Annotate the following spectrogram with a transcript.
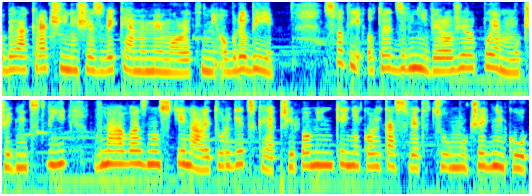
byla kratší než je zvykem mimo letní období. Svatý otec v ní vyložil pojem mučednictví v návaznosti na liturgické připomínky několika svědců mučedníků,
